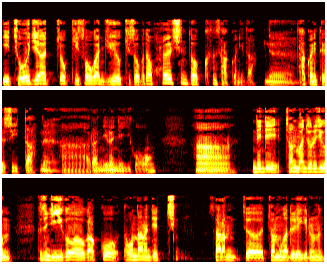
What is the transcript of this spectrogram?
이 조지아 쪽 기소가 뉴욕 기소보다 훨씬 더 큰 사건이다. 네. 사건이 될 수 있다. 네. 아, 라는 이런 얘기고. 아, 근데 이제 전반적으로 지금 그래서 이제 이거 갖고 더군다나 이제 친- 사람 저 전문가들 얘기로는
